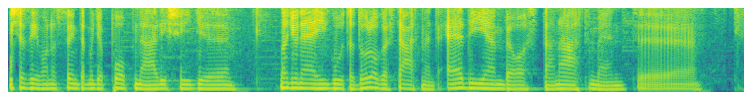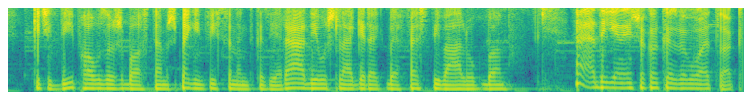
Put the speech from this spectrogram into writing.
És ezért van az szerintem, hogy a popnál is így nagyon elhígult a dolog, azt átment EDM-be, aztán átment kicsit deep house-osba, aztán most megint visszamentek az ilyen rádiós lágerekbe, fesztiválokba. Hát igen, és akkor közben voltak.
